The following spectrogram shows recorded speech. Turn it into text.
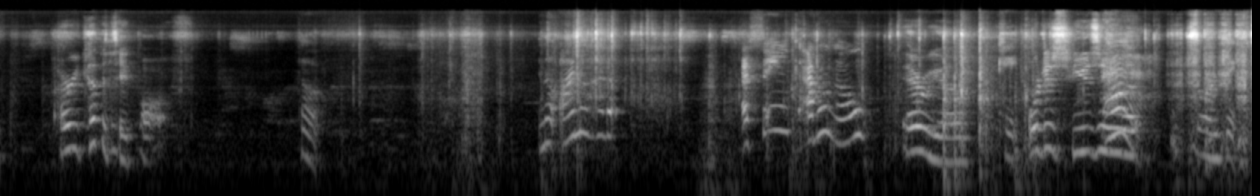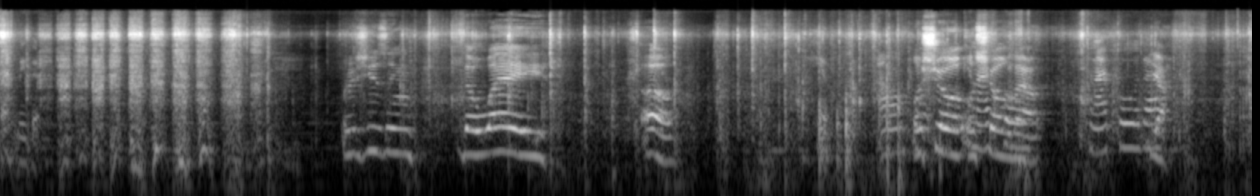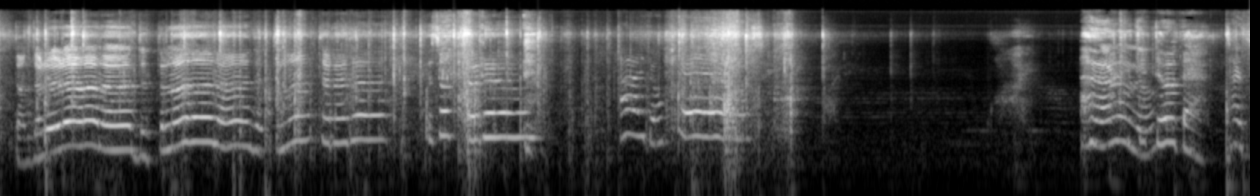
I already cut the tape off. Oh. No, I know how to. I think I don't know. There we go. Okay. We're just using Ah. the, sorry, Wait, let me get. we're just using the way. Oh. Um, let's show it. Can Let's I show pull- it out. Can I pull it out? Yeah. Dun, dun, dun, dun, dun, dun, dun, dun, dun, dun, dun, dun, dun, dun. It's a dun-dun. I don't care. Why? I don't know. Do that. I.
